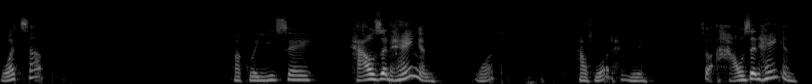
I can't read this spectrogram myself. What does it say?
What's up? Huckley, you say how's it hanging? What? How's what hanging? So how's it hanging?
